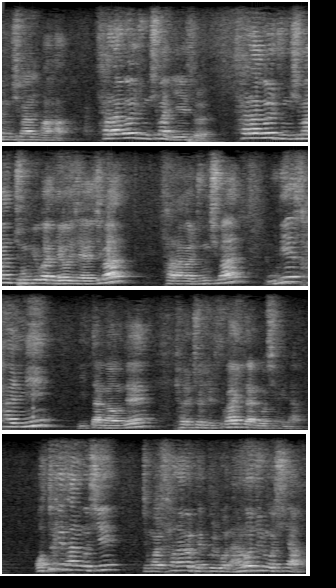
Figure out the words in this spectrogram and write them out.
중심한 과학, 사랑을 중심한 예술, 사랑을 중심한 종교가 되어져야지만 사랑을 중심한 우리의 삶이 이 땅 가운데 펼쳐질 수가 있다는 것입니다. 어떻게 사는 것이 정말 사랑을 베풀고 나눠주는 것이냐?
